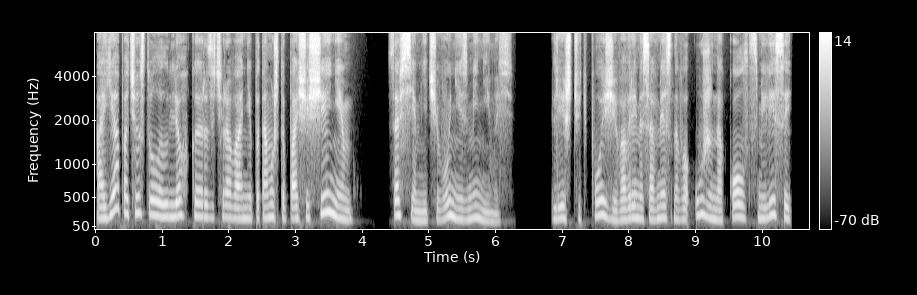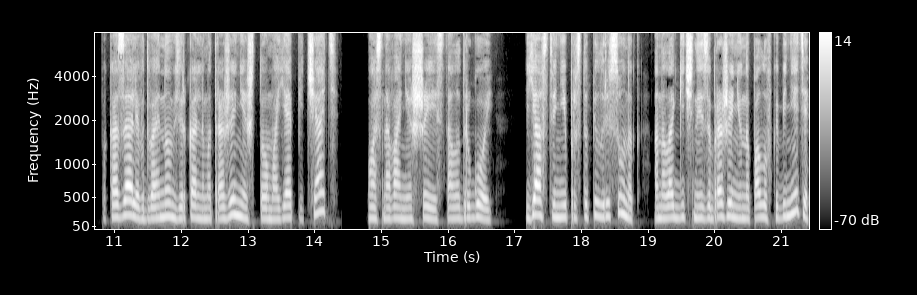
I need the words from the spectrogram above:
а я почувствовала легкое разочарование, потому что по ощущениям совсем ничего не изменилось. Лишь чуть позже, во время совместного ужина, Колт с Мелиссой показали в двойном зеркальном отражении, что моя печать у основания шеи стала другой. Явственнее проступил рисунок, аналогичный изображению на полу в кабинете,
